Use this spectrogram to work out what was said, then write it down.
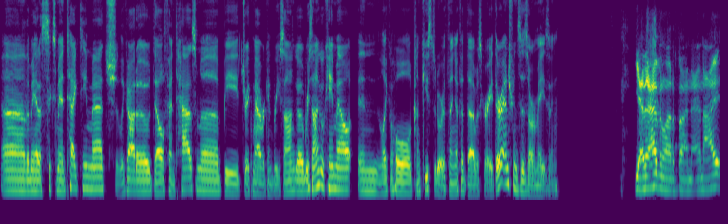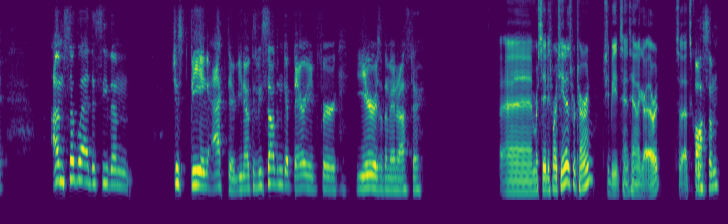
Uh, then we had a six man tag team match. Legado del Fantasma beat Drake Maverick and Breezango. Breezango came out in like a whole conquistador thing. I thought that was great. Their entrances are amazing. Yeah, they're having a lot of fun, and I, I'm so glad to see them just being active. You know, because we saw them get buried for years of the main roster. And Mercedes Martinez returned. She beat Santana Garrett, so that's cool. Awesome.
